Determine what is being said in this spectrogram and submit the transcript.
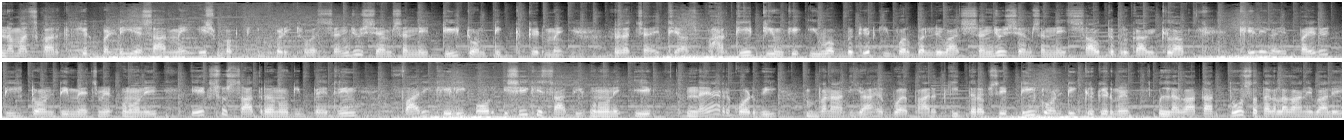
नमस्कार, क्रिकेट बल्डी एसआर में इस वक्त की बड़ी खबर। संजू सैमसन ने टी ट्वेंटी क्रिकेट में रचा इतिहास। भारतीय टीम के युवा विकेट कीपर बल्लेबाज संजू सैमसन ने साउथ अफ्रीका के खिलाफ खेले गए पहले टी ट्वेंटी मैच में उन्होंने 107 रनों की बेहतरीन पारी खेली और इसी के साथ ही उन्होंने एक नया रिकॉर्ड भी बना दिया है। वह भारत की तरफ़ से टी ट्वेंटी क्रिकेट में लगातार दो शतक लगाने वाले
